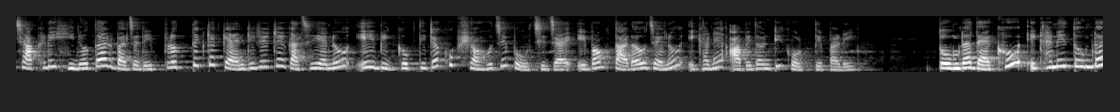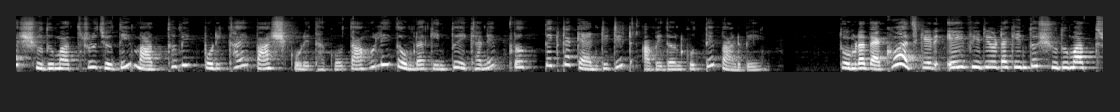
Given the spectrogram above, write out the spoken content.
চাকরিহীনতার বাজারে প্রত্যেকটা ক্যান্ডিডেটের কাছে যেন এই বিজ্ঞপ্তিটা খুব সহজে পৌঁছে যায় এবং তারাও যেন এখানে আবেদনটি করতে পারে। তোমরা দেখো, এখানে তোমরা শুধুমাত্র যদি মাধ্যমিক পরীক্ষায় পাশ করে থাকো, তাহলেই তোমরা কিন্তু এখানে প্রত্যেকটা ক্যান্ডিডেট আবেদন করতে পারবে। তোমরা দেখো আজকের এই ভিডিওটা কিন্তু শুধুমাত্র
